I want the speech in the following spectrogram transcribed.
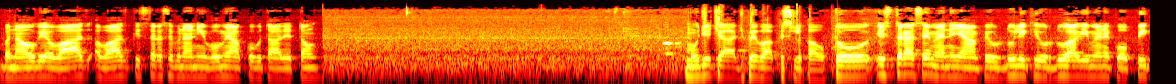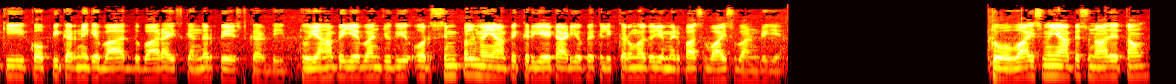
बनाओगे आवाज़ आवाज़ किस तरह से बनानी है वो मैं आपको बता देता हूँ। मुझे चार्ज पे वापस लगाओ। तो इस तरह से मैंने यहाँ पे उर्दू लिखी, उर्दू आ गई मैंने कॉपी की कॉपी करने के बाद दोबारा इसके अंदर पेस्ट कर दी। तो यहाँ पे ये बन चुकी और सिंपल मैं यहाँ पे क्रिएट ऑडियो पे क्लिक करूँगा तो ये मेरे पास वॉइस बन रही है। तो वॉइस में यहाँ पे सुना देता हूँ।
